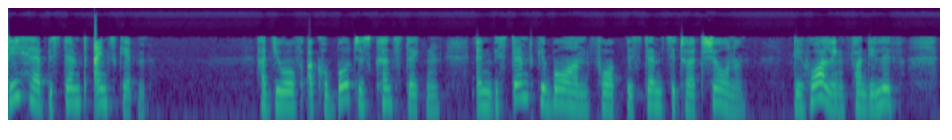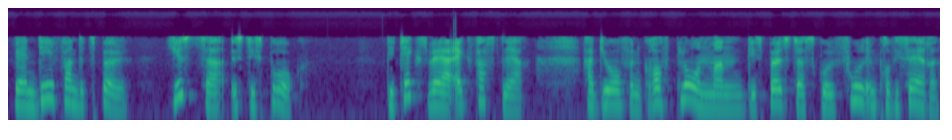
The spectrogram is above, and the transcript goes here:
Die her bestimmt einsgeppen. Hat jo auf akrobatis Kunstdecken en bestimmt geboren vor bestimmt Situationen. De Horling van die Liv wären die van dit Spöll. Justsa ist die Sprog. Die Text wär eck fast leer. Hat jo von grof Plon man die Spölster skul full improvisere.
